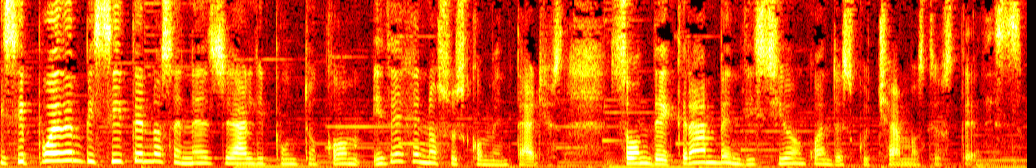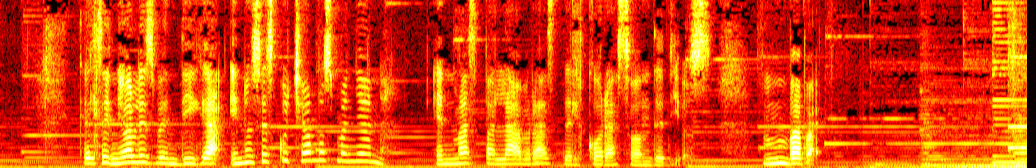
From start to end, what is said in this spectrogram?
Y si pueden, visítenos en esreali.com y déjenos sus comentarios. Son de gran bendición cuando escuchamos de ustedes. Que el Señor les bendiga y nos escuchamos mañana en más palabras del corazón de Dios. Bye bye.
